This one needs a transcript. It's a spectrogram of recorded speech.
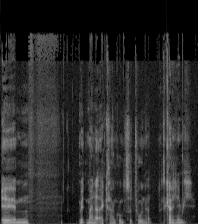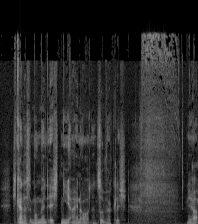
ähm, mit meiner Erkrankung zu tun hat. Das kann ich nämlich, ich kann das im Moment echt nie einordnen, so wirklich. Ja.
